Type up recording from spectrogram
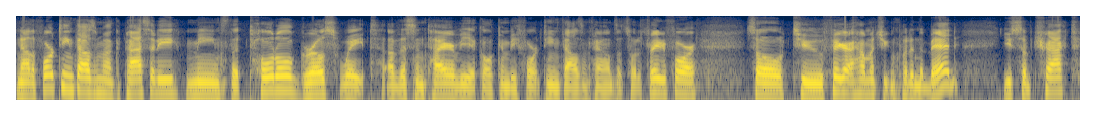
Now the 14,000 pound capacity means the total gross weight of this entire vehicle can be 14,000 pounds. That's what it's rated for. So to figure out how much you can put in the bed, you subtract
